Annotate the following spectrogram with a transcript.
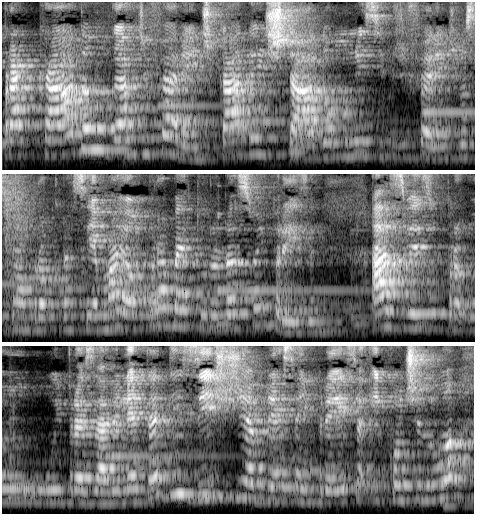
para cada lugar diferente, cada estado ou município diferente, você tem uma burocracia maior para a abertura da sua empresa. Às vezes o, o- o empresário ele até desiste de abrir essa empresa e continua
